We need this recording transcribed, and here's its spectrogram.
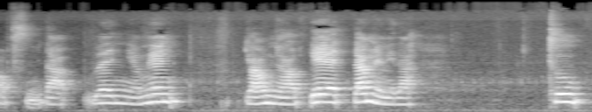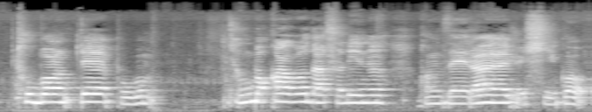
없습니다. 왜냐하면 영이 없기 때문입니다. 두, 두 번째 복음 정복하고 다스리는 권세를 주시고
